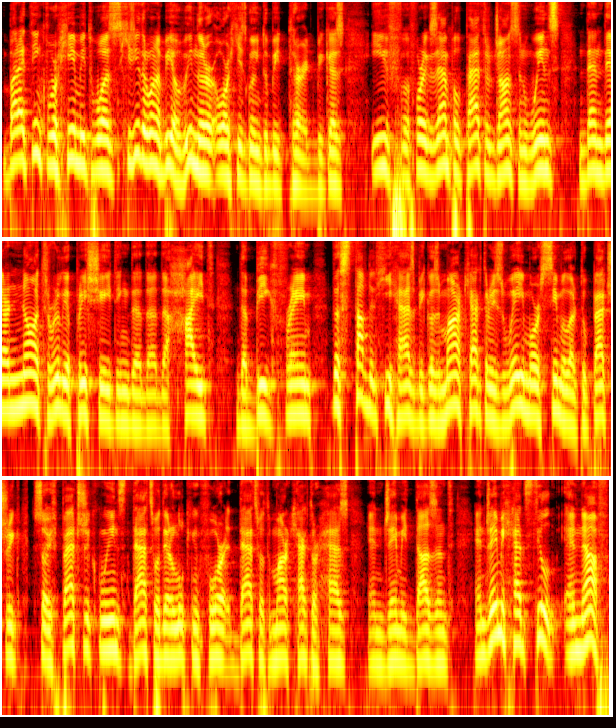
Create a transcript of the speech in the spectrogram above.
but I think for him it was he's either gonna be a winner or he's going to be third because if, uh, for example, Patrick Johnson wins, then they're not really appreciating the, the, the height, the big frame, the stuff that he has because Mark Hector is way more similar to Patrick. So if Patrick wins, that's what they're looking for. That's what Mark Hector has and Jamie doesn't. And Jamie had still enough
